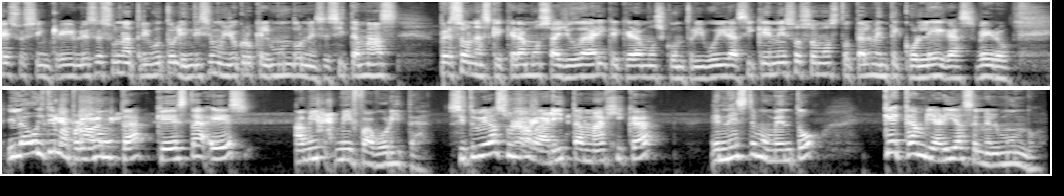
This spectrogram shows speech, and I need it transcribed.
Eso es increíble, ese es un atributo lindísimo. Yo creo que el mundo necesita más personas que queramos ayudar y que queramos contribuir. Así que en eso somos totalmente colegas, Vero. Y la última pregunta, que esta es a mí, mi favorita. Si tuvieras una varita mágica en este momento, ¿qué cambiarías en el mundo?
